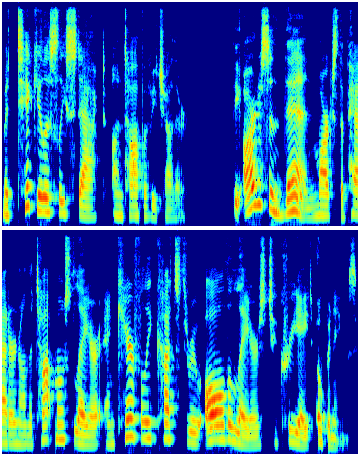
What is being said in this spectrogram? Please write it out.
meticulously stacked on top of each other. The artisan then marks the pattern on the topmost layer and carefully cuts through all the layers to create openings.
